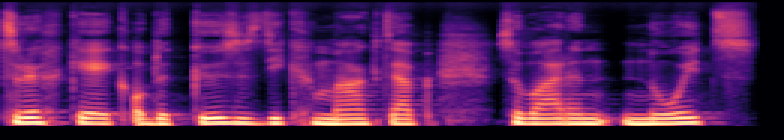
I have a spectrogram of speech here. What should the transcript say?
terugkijk op de keuzes die ik gemaakt heb, ze waren nooit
